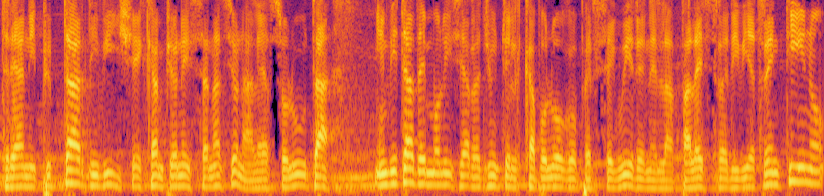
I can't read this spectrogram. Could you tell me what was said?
tre anni più tardi vice campionessa nazionale assoluta. Invitata in Molise ha raggiunto il capoluogo per seguire nella palestra di Via Trentino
